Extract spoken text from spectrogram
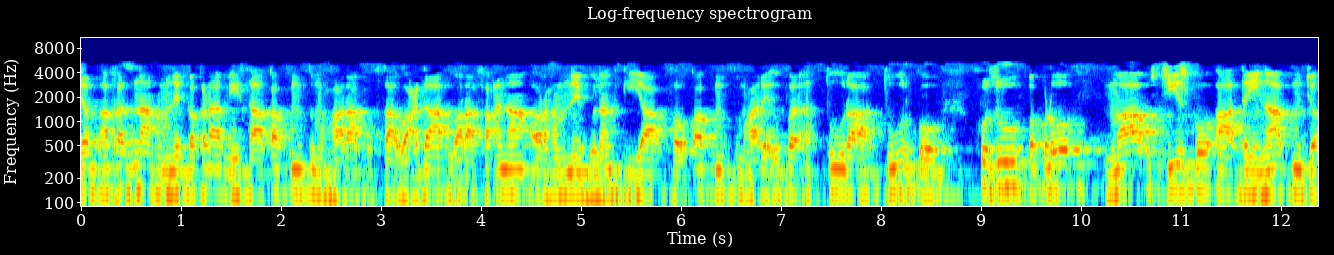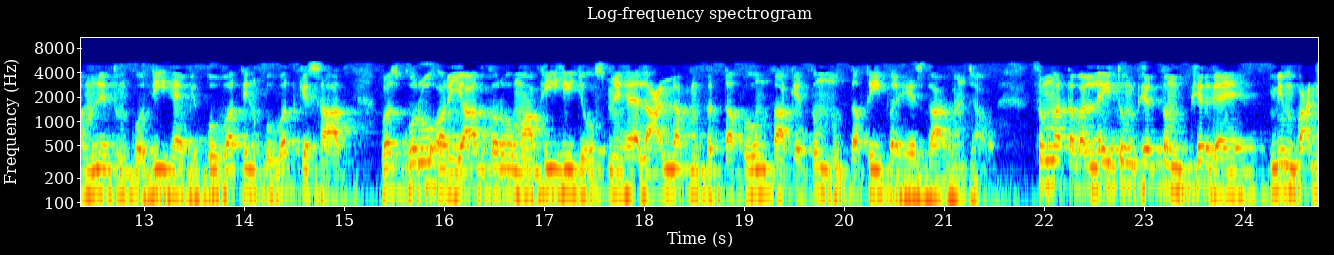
جب اخذنا، ہم نے پکڑا میثاقکم، تمہارا پختہ وعدہ، ورفعنا اور ہم نے بلند کیا فوقکم، تمہارے اوپر اتورا تور کو۔ خضو پکڑو، ما اس چیز کو آتیناکم جو ہم نے تم کو دی ہے، بقوت، قوت کے ساتھ۔ بس کرو اور یاد کرو معافی ہی جو اس میں ہے لعلکم تتقون تاکہ تم متقی پرہیزگار بن جاؤ۔ ثم تبلی تم پھر تم پھر گئے۔ من بعد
